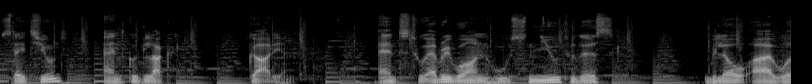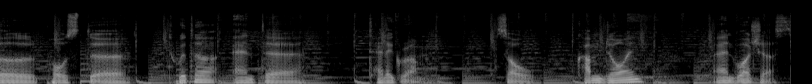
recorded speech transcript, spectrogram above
stay tuned and good luck, Guardian. And to everyone who's new to this, below I will post the Twitter and the Telegram. So come join and watch us.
